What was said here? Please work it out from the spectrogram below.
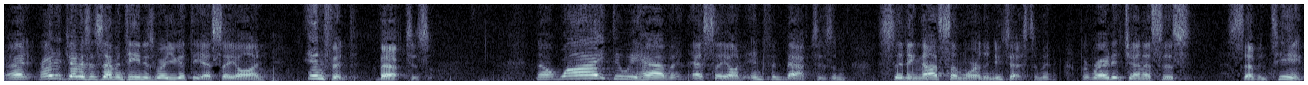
All right, right at Genesis 17 is where you get the essay on infant baptism. Now, why do we have an essay on infant baptism sitting not somewhere in the New Testament, but right at Genesis 17.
